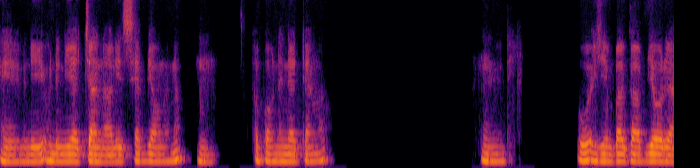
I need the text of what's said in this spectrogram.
အဲမနေ့ဟိုနေ့ကကြံတာလေးဆက်ပြောင်းလာနော်อืมအပေါ်နည်းနည်းတန်လာอืมဟိုအရင်ဘက်ကပြောတာ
